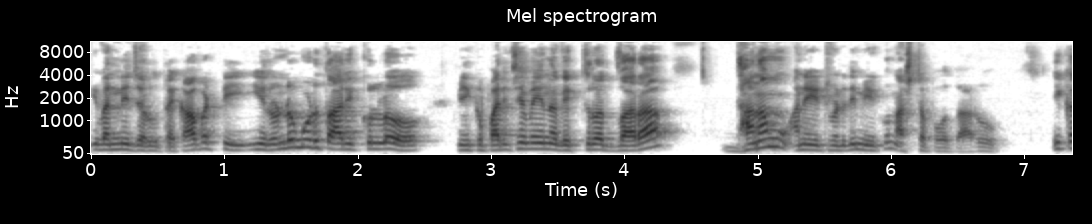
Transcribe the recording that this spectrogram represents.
ఇవన్నీ జరుగుతాయి. కాబట్టి ఈ రెండు మూడు తారీఖుల్లో మీకు పరిచయమైన వ్యక్తుల ద్వారా ధనము అనేటువంటిది మీకు నష్టపోతారు. ఇక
